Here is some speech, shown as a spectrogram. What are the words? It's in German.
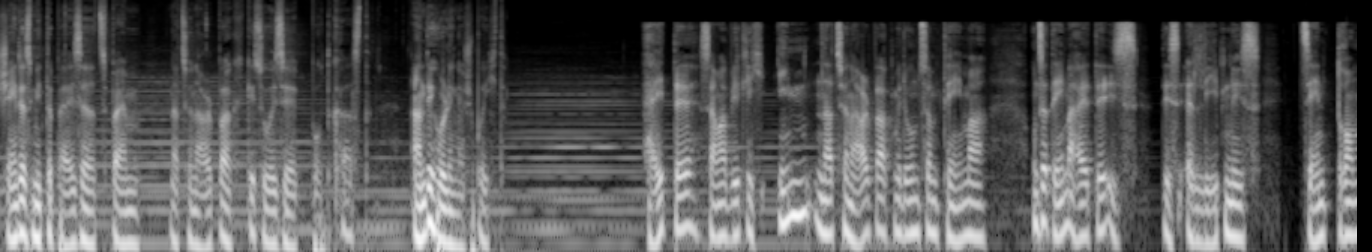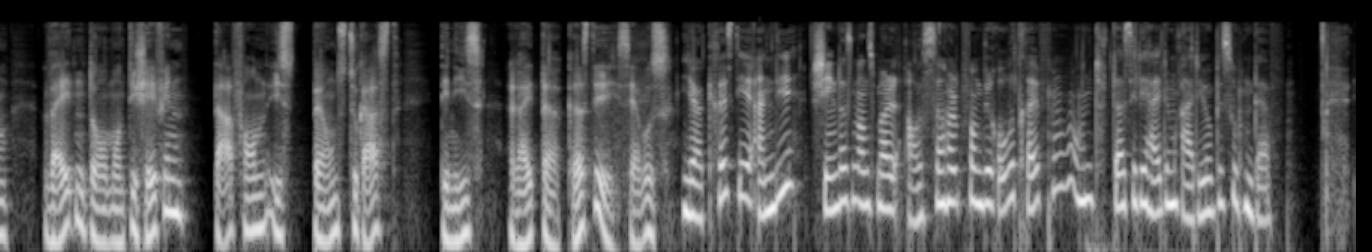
Schön, dass ihr mit dabei seid beim Nationalpark Gesäuse Podcast. Andi Hollinger spricht. Heute sind wir wirklich im Nationalpark mit unserem Thema. Unser Thema heute ist das Erlebniszentrum Weidendom und die Chefin davon ist bei uns zu Gast, Denise Reiter. Christi, Servus. Ja, Christi, Andi. Schön, dass wir uns mal außerhalb vom Büro treffen und dass ich die heute im Radio besuchen darf.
